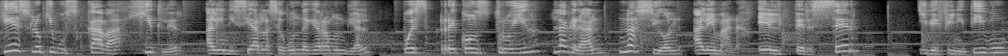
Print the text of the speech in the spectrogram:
¿Qué es lo que buscaba Hitler al iniciar la Segunda Guerra Mundial? Pues reconstruir la gran nación alemana, el tercer y definitivo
